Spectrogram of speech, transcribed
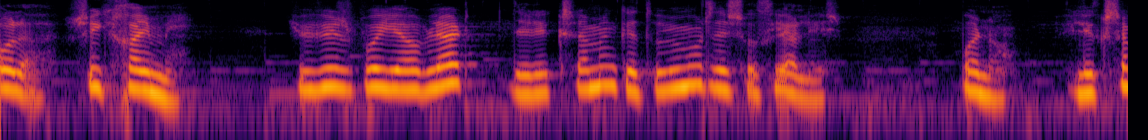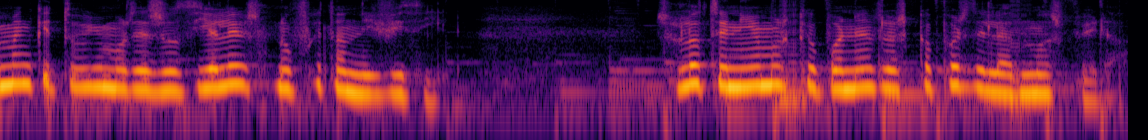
Hola, soy Jaime. Y hoy os voy a hablar del examen que tuvimos de sociales. Bueno, el examen que tuvimos de sociales no fue tan difícil. Solo teníamos que poner las capas de la atmósfera,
